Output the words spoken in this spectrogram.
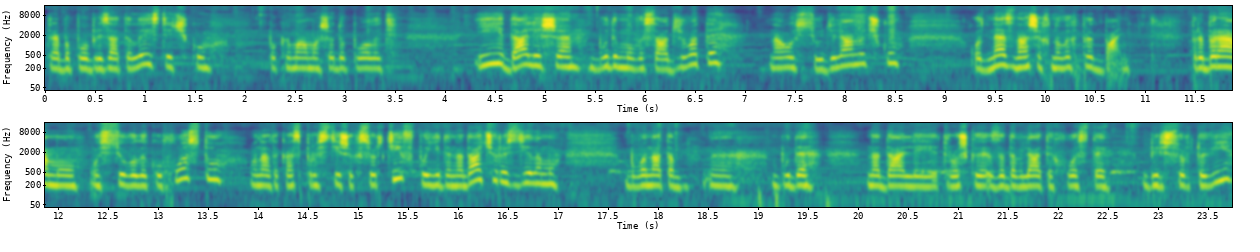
Треба пообрізати листячку, поки мама ще дополить. І далі ще будемо висаджувати на ось цю діляночку одне з наших нових придбань. Приберемо ось цю велику хосту, вона така з простіших сортів, поїде на дачу, розділимо, бо вона там е, буде надалі трошки задавляти хости більш сортові.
